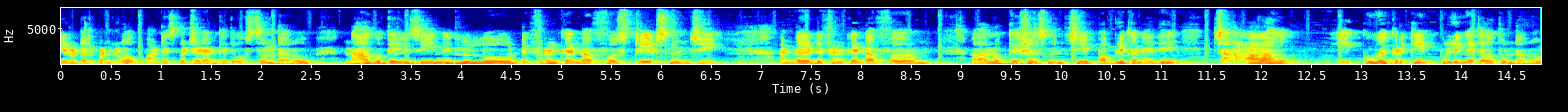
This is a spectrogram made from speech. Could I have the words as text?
ఈ రొట్టెల పండుగలో పార్టిసిపేట్ చేయడానికి అయితే వస్తుంటారు. నాకు తెలిసి నెల్లూరులో డిఫరెంట్ కైండ్ ఆఫ్ స్టేట్స్ నుంచి and different kind of locations నుంచి పబ్లిక్ అనేది చాలా ఎక్కువగా ఇక్కడికి పుల్లింగ్ అయితే అవుతుంటారు.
